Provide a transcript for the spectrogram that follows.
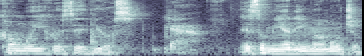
como hijos de Dios. Ya, Esto me anima mucho.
